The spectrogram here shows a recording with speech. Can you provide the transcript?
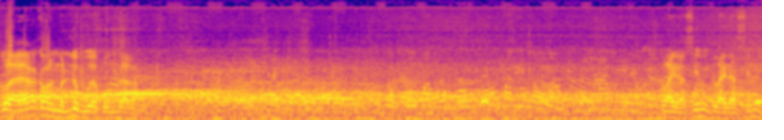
rồi ai còn mình lúc vừa bông ra. lagi ke sini, lagi ke sini.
